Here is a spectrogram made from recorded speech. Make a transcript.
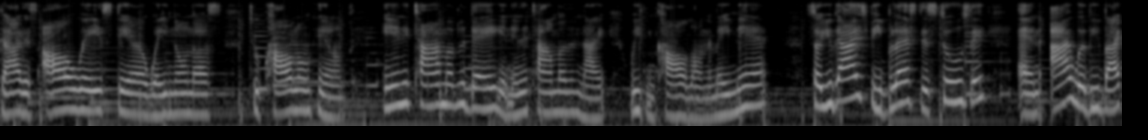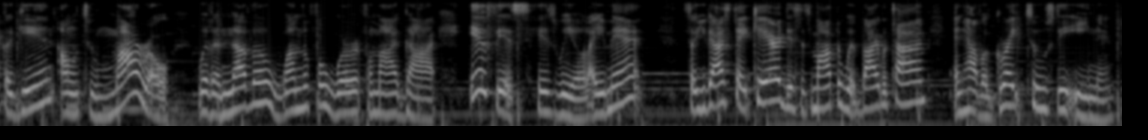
God is always there waiting on us to call on Him. Any time of the day and any time of the night, we can call on Him. Amen. So, you guys be blessed this Tuesday And I will be back again on tomorrow with another wonderful word from our God, if it's His will. Amen. So, you guys take care. This is Martha with Bible Time, and have a great Tuesday evening.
